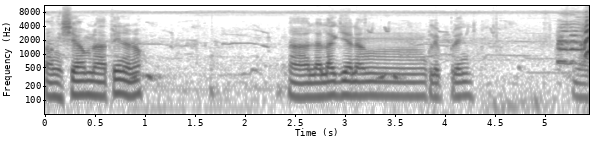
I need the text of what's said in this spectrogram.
Pang siyam natin ano. Na lalagyan ng clip ring. Yan.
